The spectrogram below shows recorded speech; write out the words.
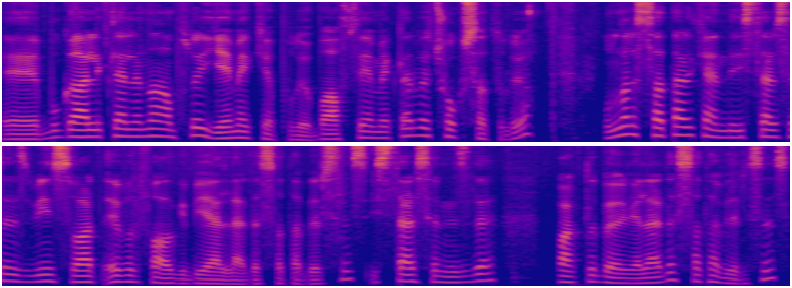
Ee, bu garliklerle ne yapılıyor? Yemek yapılıyor. Bufflı yemekler ve çok satılıyor. Bunları satarken de isterseniz Windsward, Everfall gibi yerlerde satabilirsiniz. İsterseniz de farklı bölgelerde satabilirsiniz.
